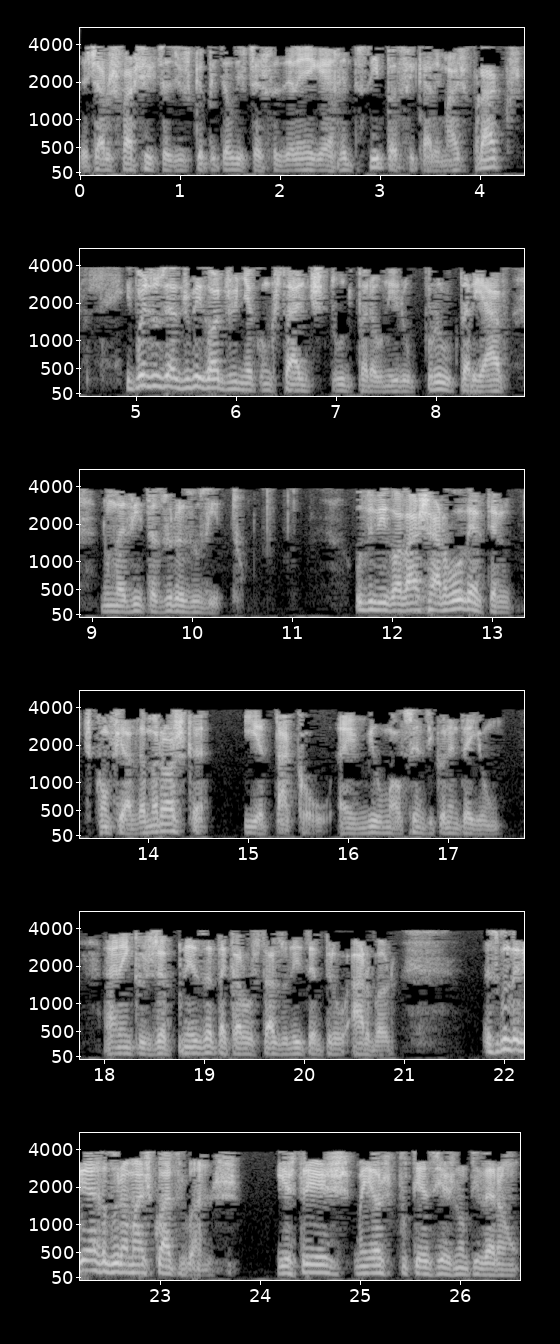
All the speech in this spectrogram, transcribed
Deixar os fascistas e os capitalistas fazerem a guerra entre si para ficarem mais fracos, e depois o Zé dos Bigodes vinha conquistar-lhes tudo para unir o proletariado numa ditadura do dito. O de bigode a Charlot deve ter desconfiado da marosca e ataca-o em 1941, ano em que os japoneses atacaram os Estados Unidos em Pearl Harbor, a Segunda Guerra dura mais quatro anos e as três maiores potências não tiveram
